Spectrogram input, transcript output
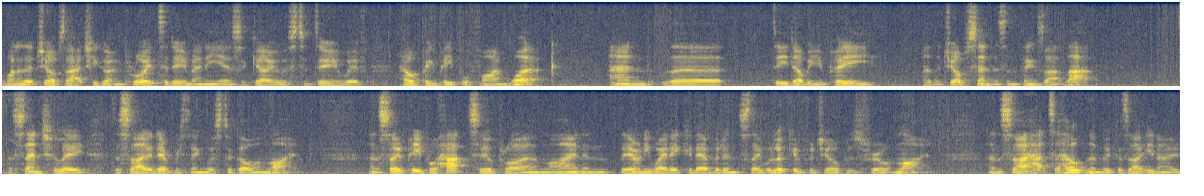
one of the jobs I actually got employed to do many years ago was to do with helping people find work, and the DWP at the job centres and things like that essentially decided everything was to go online. And so people had to apply online, and the only way they could evidence they were looking for jobs was through online. And so I had to help them because I, you know,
